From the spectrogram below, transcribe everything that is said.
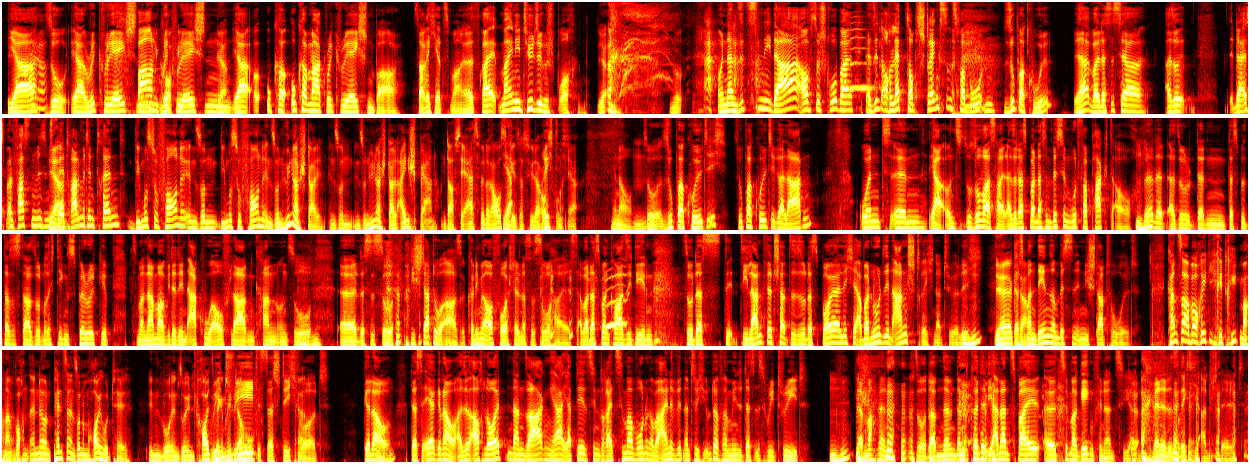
Ja, so, ja, Recreation, Barn-Coffee. Recreation, Ja. ja, Ucker, Uckermark Recreation Bar, sag ich jetzt mal. Ja, Frei, mal in die Tüte gesprochen. Ja. So. Und dann sitzen die da auf so Strohball. Da sind auch Laptops strengstens verboten. Super cool. Ja, weil das ist ja, also da ist man fast ein bisschen Ja. spät dran mit dem Trend. Die musst du vorne in so ein, die musst du vorne in so einen Hühnerstall, in so einen, in so einen Hühnerstall einsperren und darfst ja erst, wenn du rausgehst, Ja, das wieder richtig. rausholen. Ja. Genau. So, super kultig, super kultiger Laden. Und ähm, ja, und so, sowas halt. Also, dass man das ein bisschen gut verpackt auch. Ne? Da- Also, dann, dass, dass es da so einen richtigen Spirit gibt, dass man da mal wieder den Akku aufladen kann und so. Äh, das ist so die Stadtoase. Könnte ich mir auch vorstellen, dass das so heißt. Aber dass man quasi den, so dass die Landwirtschaft, so das Bäuerliche, aber nur den Anstrich natürlich, Ja, ja, dass klar. man den so ein bisschen in die Stadt holt. Kannst du aber auch richtig Retreat machen am Wochenende und pennst dann in so einem Heuhotel. Irgendwo in so in Kreuzberg im Retreat Hinterhof. ist das Stichwort. Genau, dass er genau, also auch Leuten dann sagen, ja, ihr habt ja jetzt eine Drei-Zimmer-Wohnung, aber eine wird natürlich untervermietet, das ist Retreat. Da macht man so, dann, dann, damit könnt ihr die anderen zwei äh, Zimmer gegenfinanzieren, wenn ihr das richtig anstellt.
